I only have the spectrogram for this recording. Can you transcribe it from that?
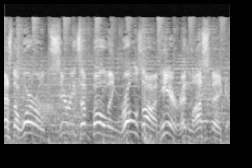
as the World Series of Bowling rolls on here in Las Vegas.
